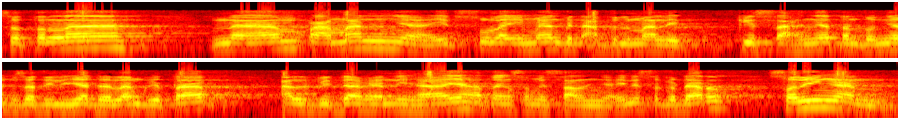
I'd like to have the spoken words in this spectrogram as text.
Setelah enam pamannya itu Sulaiman bin Abdul Malik. Kisahnya tentunya bisa dilihat dalam kitab Al-Bidah wa Nihayah atau yang semisalnya. Ini sekedar selingan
